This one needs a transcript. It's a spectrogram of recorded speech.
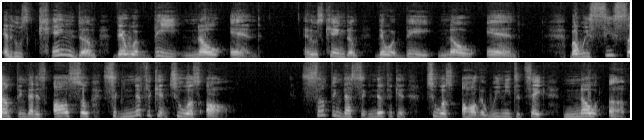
in whose kingdom there would be no end. In whose kingdom there would be no end. But we see something that is also significant to us all. Something that's significant to us all that we need to take note of.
